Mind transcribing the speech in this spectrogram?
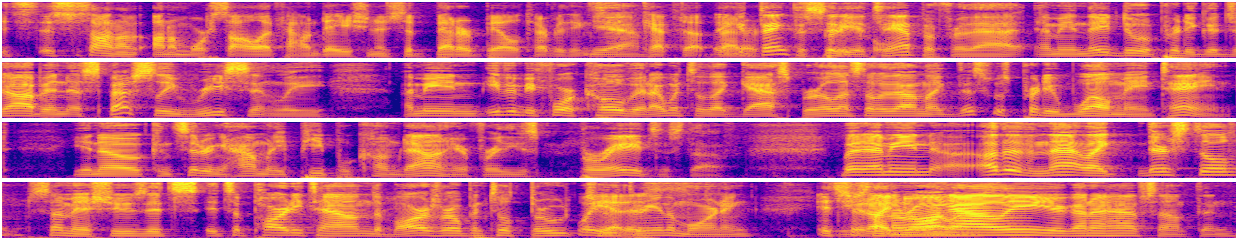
it's it's just on a, on a more solid foundation. It's just better built. Everything's Yeah. kept up better. can thank the city of. Tampa for that. I mean, they do a pretty good job, and especially recently. I mean, even before COVID, I went to like Gasparilla and stuff like that. I'm like, this was pretty well maintained, you know, considering how many people come down here for these parades and stuff. But I mean, other than that, like, there's still some issues. It's it's a party town. The bars are open till through Well, two, yeah, three in the morning. it's You just on like the wrong alley, you're gonna have something.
